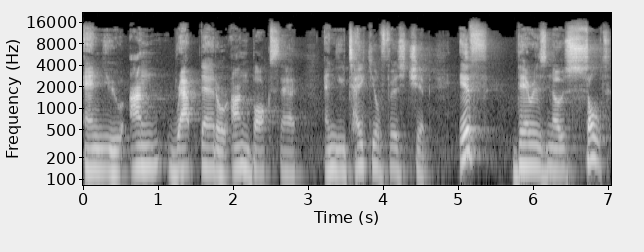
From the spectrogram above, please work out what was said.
and you unwrap that or unbox that and you take your first chip, if there is no salt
